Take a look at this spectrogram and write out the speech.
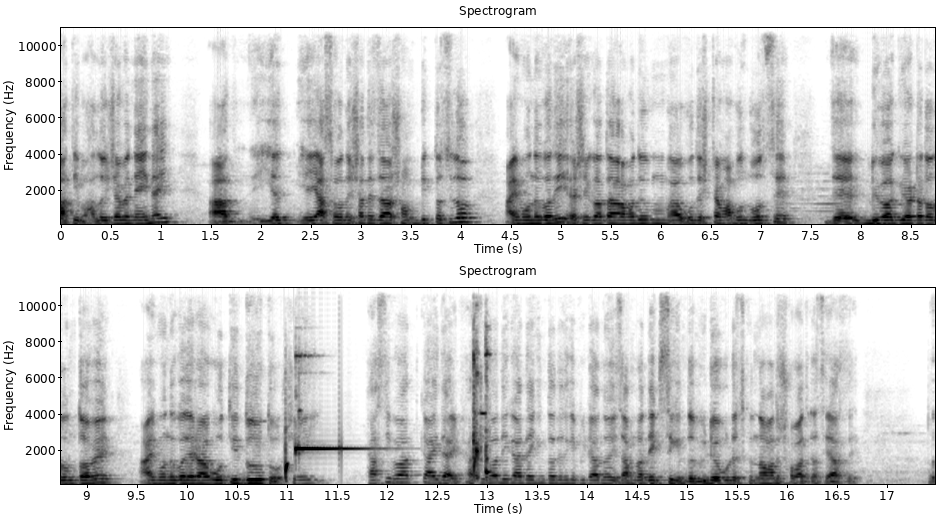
জাতি ভালো হিসাবে নেই নাই। এই আচরণের সাথে যারা সম্পৃক্ত ছিল, আমি মনে করি সে কথা আমাদের উপদেষ্টা মাহফুজ বলছে যে বিভাগীয় একটা তদন্ত হবে। আমি মনে করি এটা অতি দ্রুত। সেই ফাঁসিবাদ কায়দায়, ফাঁসিবাদী কায়দায় কিন্তু তাদেরকে পিটানো হয়েছে। আমরা দেখছি কিন্তু, ভিডিও ফুটেজ কিন্তু আমাদের সবার কাছে আছে। তো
